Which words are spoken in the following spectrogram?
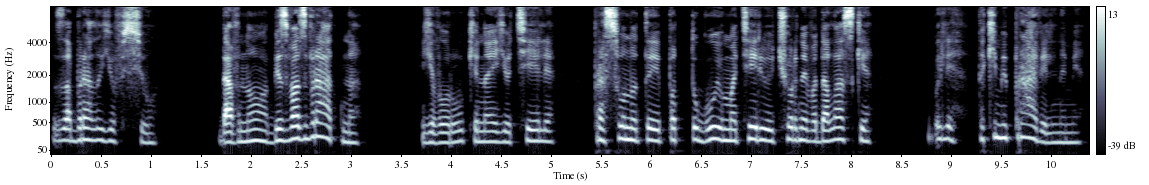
забрал ее всю. Давно, безвозвратно. Его руки на ее теле, просунутые под тугую материю черной водолазки, были такими правильными,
